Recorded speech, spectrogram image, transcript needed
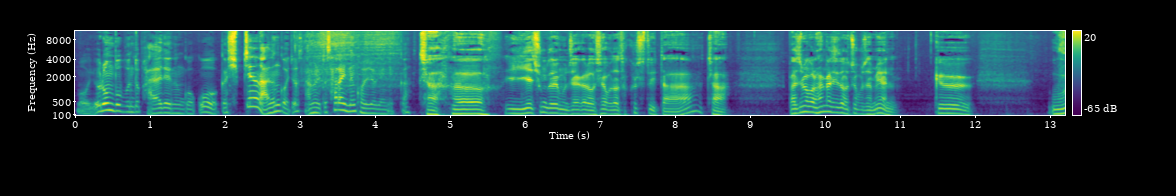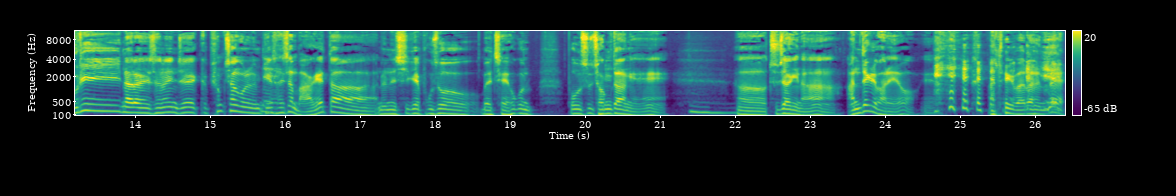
뭐, 요런 부분도 봐야 되는 거고, 그러니까 쉽지는 않은 거죠. 아무래도 살아있는 권력이니까. 자, 어, 이 이해 충돌의 문제가 러시아보다 더 클 수도 있다. 자, 마지막으로 한 가지 더 여쭤보자면, 그, 우리나라에서는 이제 그 평창 올림픽이 네. 사실상 망했다는 식의 보수 매체 혹은 보수 정당의 어, 주장이나 안 되길 바래요. 예. 안 되길 바라는데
